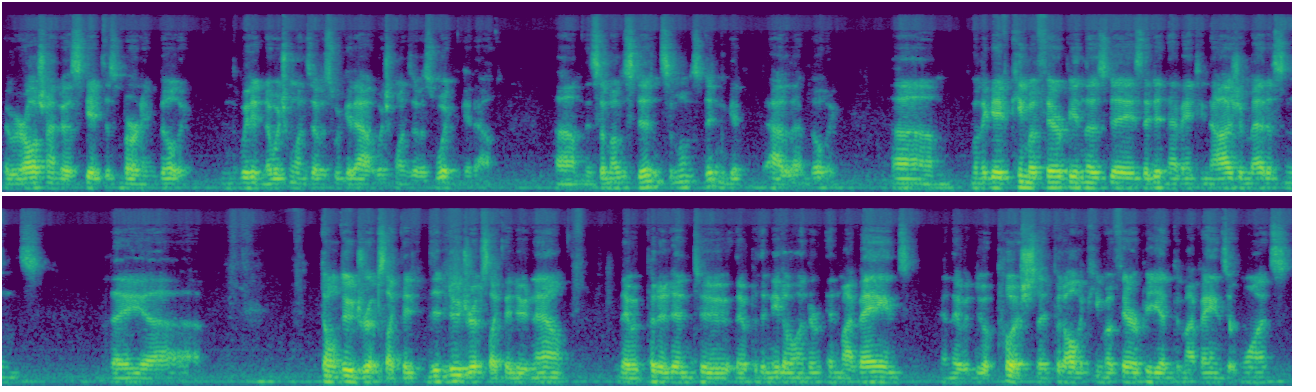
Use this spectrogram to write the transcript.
That we were all trying to escape this burning building. We didn't know which ones of us would get out, which ones of us wouldn't get out. Um, and some of us did, and some of us didn't get out of that building. Um, when they gave chemotherapy in those days, they didn't have anti-nausea medicines. They uh, don't do drips like they didn't do drips like they do now. They would put it into, they would put the needle under in my veins, and they would do a push. They put all the chemotherapy into my veins at once.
